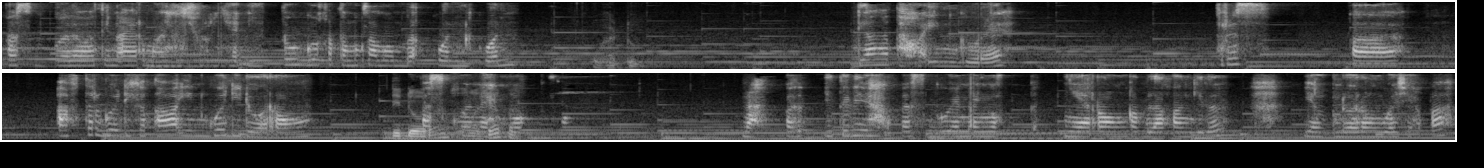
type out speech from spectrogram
pas gue lewatin air mancurnya itu gue ketemu sama mbak kun kun Waduh. dia ngetawain gue terus eh, after gue diketawain gue didorong Didorong pas gue siapa? nengok nah pas, itu dia pas gue nengok nyerong ke belakang gitu yang dorong gue siapa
